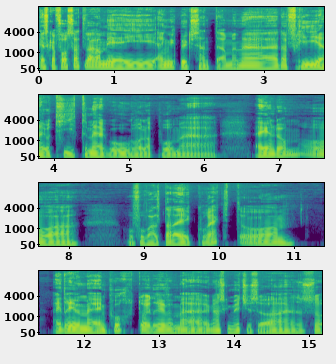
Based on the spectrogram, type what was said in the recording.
Jeg skal fortsatt være med i Engvik Byggsenter, men eh, det frigjør jo tid til meg å òg holde på med eiendom og, eh, og forvalte dem korrekt. Og jeg driver med import, og jeg driver med ganske mye, så, så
